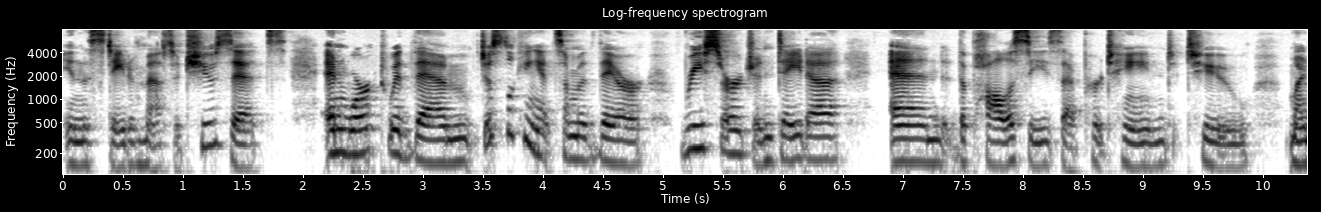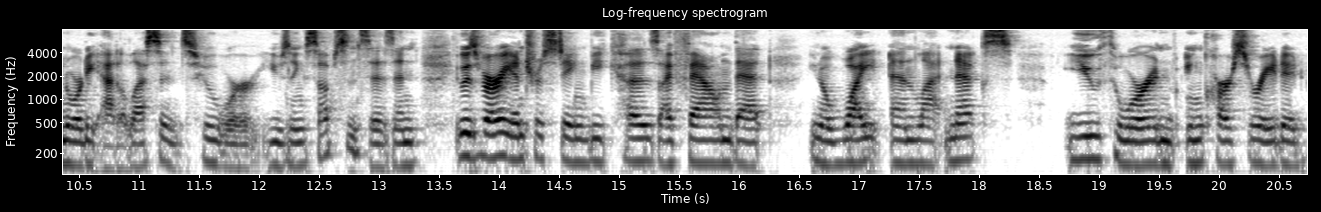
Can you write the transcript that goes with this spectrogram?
in the state of Massachusetts and worked with them, just looking at some of their research and data and the policies that pertained to minority adolescents who were using substances. And it was very interesting because I found that, you know, white and Latinx youth who were in, incarcerated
